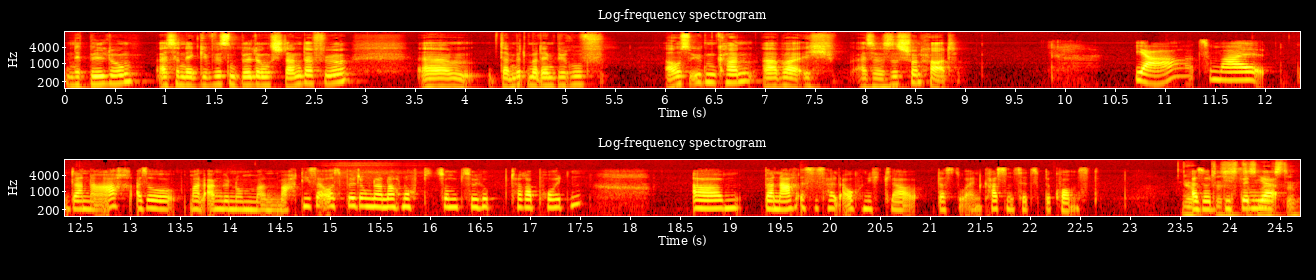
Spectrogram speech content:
eine Bildung, also einen gewissen Bildungsstand dafür ähm, damit man den Beruf ausüben kann. Aber ich, also es ist schon hart. Ja, zumal danach, also mal angenommen, man macht diese Ausbildung danach noch zum Psychotherapeuten, ähm, danach ist es halt auch nicht klar, dass du einen Kassensitz bekommst. Ja, also die sind ja, nächste.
